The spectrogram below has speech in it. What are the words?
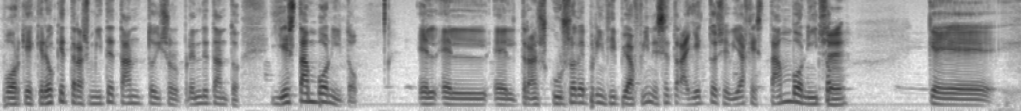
porque creo que transmite tanto y sorprende tanto y es tan bonito. El, transcurso de principio a fin, ese trayecto, ese viaje es tan bonito que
